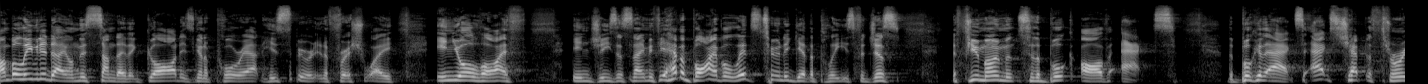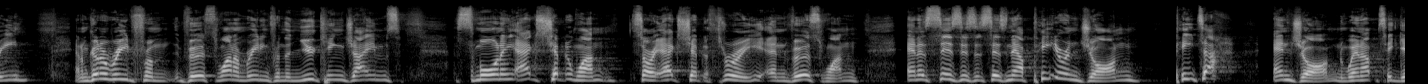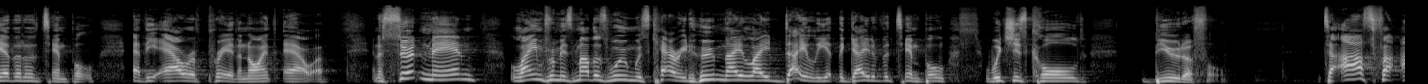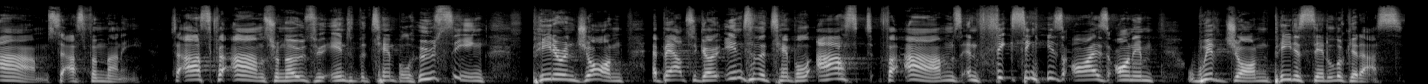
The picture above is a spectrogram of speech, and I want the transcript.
I'm believing today on this Sunday that God is going to pour out His Spirit in a fresh way in your life in Jesus' name. If you have a Bible, let's turn together, please, for just a few moments to the book of Acts. The book of Acts, Acts chapter 3. And I'm going to read from verse 1. I'm reading from the New King James this morning, Acts chapter 1, sorry, Acts chapter 3 and verse 1. And it says this it says, Now Peter and John, Peter and John went up together to the temple at the hour of prayer, the ninth hour. And a certain man, lame from his mother's womb, was carried, whom they laid daily at the gate of the temple, which is called Beautiful, to ask for alms, to ask for money, to ask for alms from those who entered the temple, who seeing Peter and John about to go into the temple asked for alms, and fixing his eyes on him with John, Peter said, Look at us.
